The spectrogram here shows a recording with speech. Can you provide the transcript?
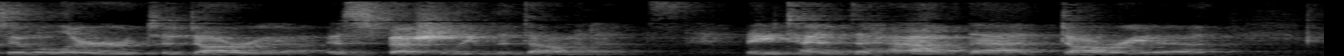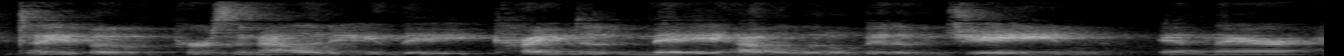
similar to Daria, especially the dominance. They tend to have that Daria type of personality. They kind of may have a little bit of Jane in there,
